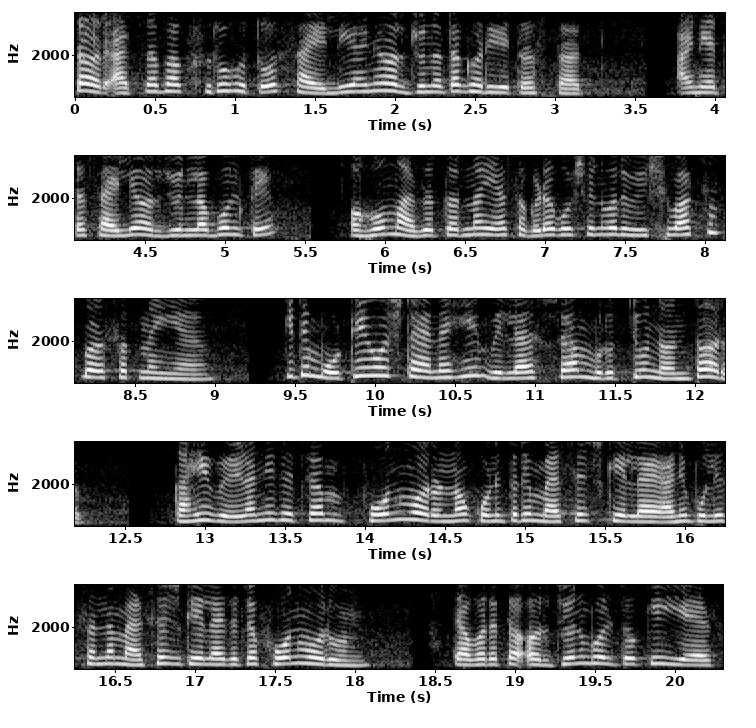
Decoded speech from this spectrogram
तर आजचा भाग सुरू होतो सायली आणि अर्जुन आता घरी येत असतात. आणि आता सायली अर्जुनला बोलते अहो माझं तर ना या सगळ्या गोष्टींवर विश्वासच बसत नाही आहे किती मोठी गोष्ट आहे ना ही विलासच्या मृत्यूनंतर. काही वेळाने त्याच्या फोनवरनं कोणीतरी मेसेज केला आहे आणि पोलिसांना मेसेज गेला आहे त्याच्या फोनवरून. त्यावर आता अर्जुन बोलतो की येस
